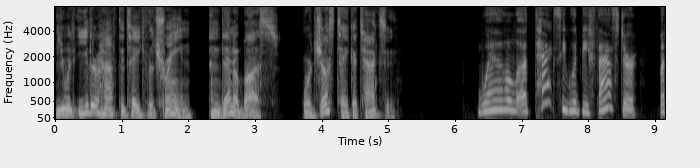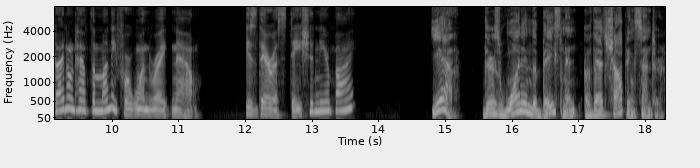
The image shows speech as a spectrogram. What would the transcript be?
You would either have to take the train and then a bus, or just take a taxi. Well, a taxi would be faster, but I don't have the money for one right now. Is there a station nearby? Yeah, there's one in the basement of that shopping center.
